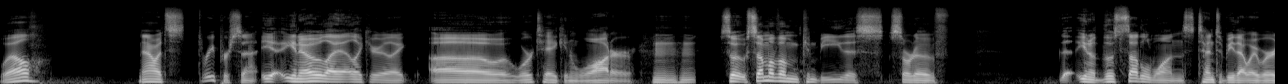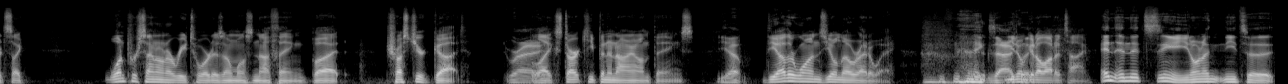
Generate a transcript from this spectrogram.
"Well, now it's 3%." Y- You know, like like you're like, "Oh, we're taking water." mm-hmm So some of them can be this sort of, you know, those subtle ones tend to be that way where it's like 1% on a retort is almost nothing, but trust your gut. right Like start keeping an eye on things. yep The other ones you'll know right away. Exactly You don't get a lot of time. and and it's you, know, you don't need to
